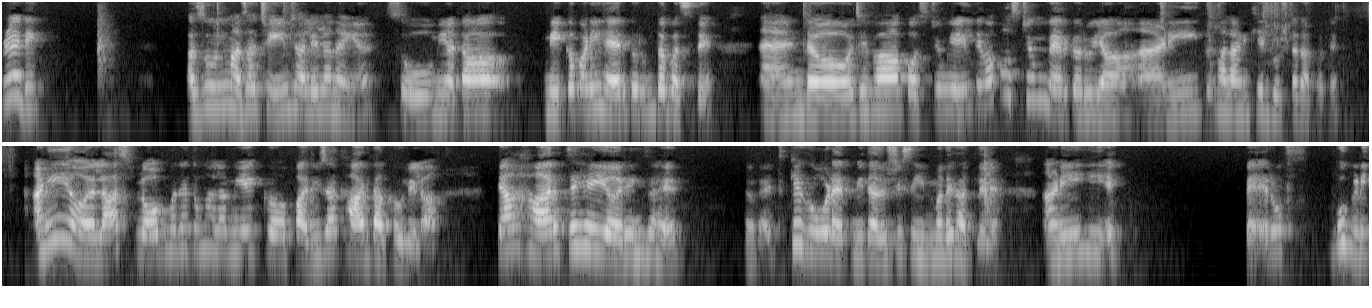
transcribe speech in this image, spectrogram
रेडी अजून माझा चेंज आलेला नाही आहे सो मी आता मेकअप आणि हेअर करून तर बसते. अँड जेव्हा कॉस्ट्युम येईल तेव्हा कॉस्ट्युम वेअर करूया आणि तुम्हाला आणखी एक गोष्ट दाखवते. आणि लास्ट ब्लॉगमध्ये तुम्हाला मी एक पारिजात हार दाखवलेला. त्या हारचे हे इयरिंग्ज आहेत. इतके गोड आहेत. मी त्या दिवशी सीनमध्ये घातलेले. आणि ही एक पेअर ऑफ बुगडी.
